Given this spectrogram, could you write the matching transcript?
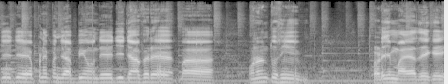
ਜੇ ਜੇ ਆਪਣੇ ਪੰਜਾਬੀ ਆਉਂਦੇ ਆ ਜੀ ਜਾਂ ਫਿਰ ਅ, ਉਹਨਾਂ ਨੂੰ ਤੁਸੀਂ ਥੋੜੇ ਜਿਹੀ ਮਾਇਆ ਦੇ ਕੇ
